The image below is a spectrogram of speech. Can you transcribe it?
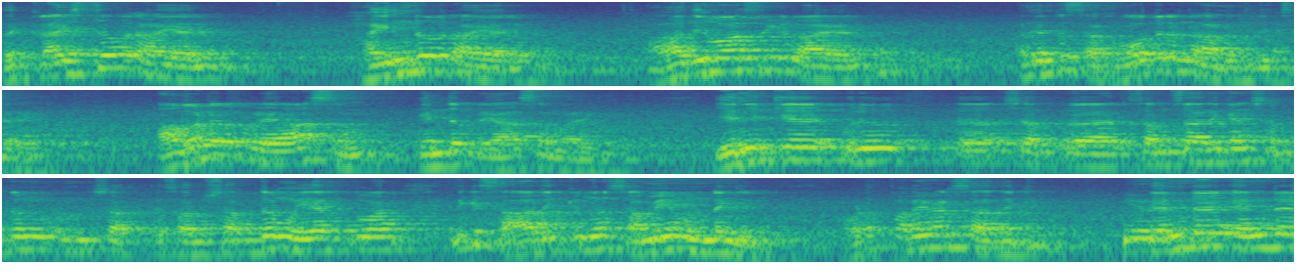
അത് ക്രൈസ്തവരായാലും ഹൈന്ദവരായാലും ആദിവാസികളായാലും അതെന്റെ സഹോദരനാണ് തിരിച്ചറിയുക. അവരുടെ പ്രയാസം എന്റെ പ്രയാസമായിരിക്കും. എനിക്ക് ഒരു സംസാരിക്കാൻ ശബ്ദം ശബ്ദം ഉയർത്തുവാൻ എനിക്ക് സാധിക്കുന്ന സമയമുണ്ടെങ്കിൽ അവിടെ പറയാൻ സാധിക്കും. എന്റെ എന്റെ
